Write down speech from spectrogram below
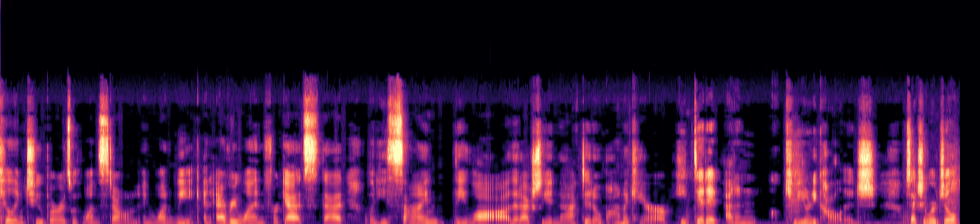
killing two birds with one stone in one week. And everyone forgets that when he signed the law that actually enacted Obamacare, he did it at a community college. It's actually where Jill,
